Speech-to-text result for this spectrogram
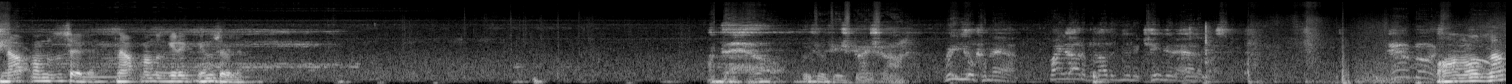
ne yapmamızı söyle. Ne yapmamız gerektiğini söyle. Who took these guys out? Radio command. Find out if another unit came in ahead of us. Aa ne oldu lan?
